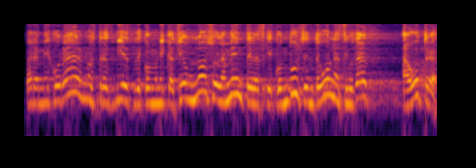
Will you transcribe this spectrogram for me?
para mejorar nuestras vías de comunicación, no solamente las que conducen de una ciudad a otra.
